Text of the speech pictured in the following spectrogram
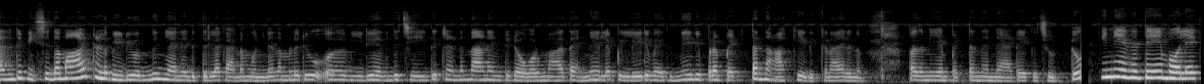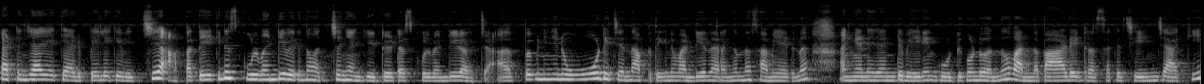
അതിന്റെ വിശദമായിട്ടുള്ള വീഡിയോ ഒന്നും ഞാൻ എടുത്തില്ല. കാരണം മുന്നേ നമ്മളൊരു വീഡിയോ അതിന്റെ ചെയ്തിട്ടുണ്ടെന്നാണ് എന്റെ ഒരു ഓർമ്മ. തന്നെയല്ല പിള്ളേർ വരുന്നതിനിപ്പുറം പെട്ടെന്ന് ആക്കി എടുക്കണമായിരുന്നു. അപ്പോൾ അതുകൊണ്ട് ഞാൻ പെട്ടെന്ന് തന്നെ അടയൊക്കെ ചുട്ടു. ഇനി എന്നത്തെയും പോലെ കട്ടൻ ചായയൊക്കെ അടുപ്പയിലേക്ക് വെച്ച് അപ്പത്തേക്കിന് സ്കൂൾ വണ്ടി വരുന്ന ഒച്ച ഞാൻ കേട്ടു കേട്ടോ സ്കൂൾ വണ്ടിയുടെ ഒച്ച. അപ്പോൾ പിന്നെ ഞാൻ ഓടി ചെന്ന് അപ്പത്തേക്കിന് വണ്ടിയിൽ നിന്ന് ഇറങ്ങുന്ന സമയമായിരുന്നു. അങ്ങനെ രണ്ടുപേരെയും കൂട്ടിക്കൊണ്ട് വന്നു വന്ന പാടെ ഡ്രസ്സൊക്കെ ചേഞ്ച് ആക്കി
